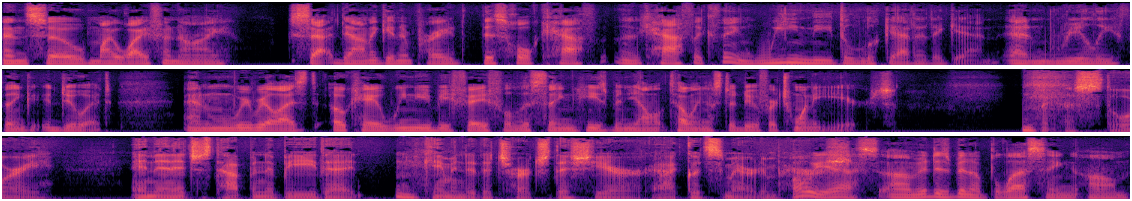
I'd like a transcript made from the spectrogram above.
And so my wife and I sat down again and prayed this whole Catholic, thing, we need to look at it again and really think, do it. And we realized, okay, we need to be faithful to this thing he's been yell- telling us to do for 20 years. What a story. And then it just happened to be that you came into the church this year at Good Samaritan Parish. Oh yes, um, it has been a blessing. Um,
